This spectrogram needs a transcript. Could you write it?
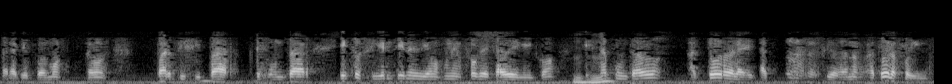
para que podamos, participar, preguntar. Esto si bien tiene, digamos, un enfoque académico, está apuntado a, toda la, a todos los ciudadanos, a todos los fueguinos,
